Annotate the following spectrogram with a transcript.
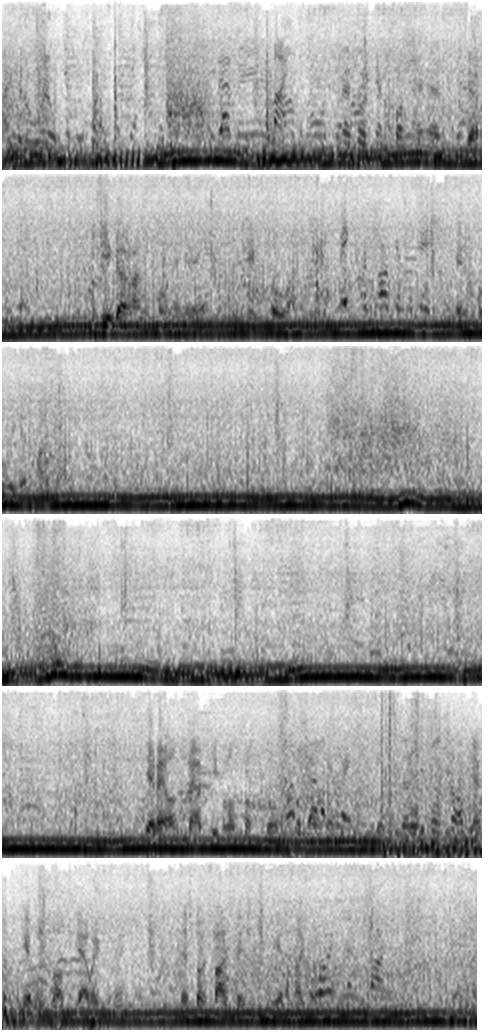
Taking a wheel. Mine. Yeah, so he can your head. Yeah. If you go around the corner here, full one. Make for target location. It before we get high ground. Yeah, they're on, there are people on top. Watch out, top. There's people on top. Yeah, people on top. Get away from it. Let's go fire station. We get the high ground.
